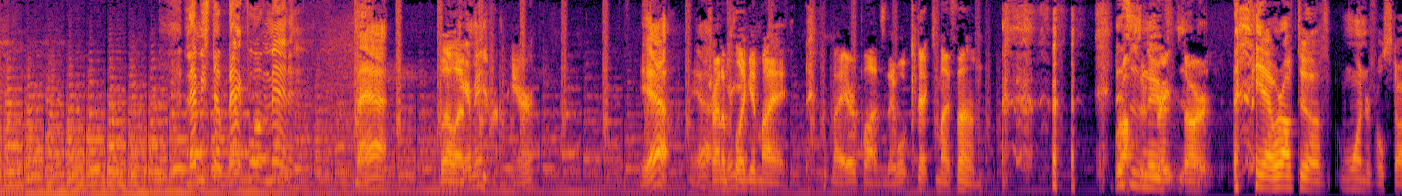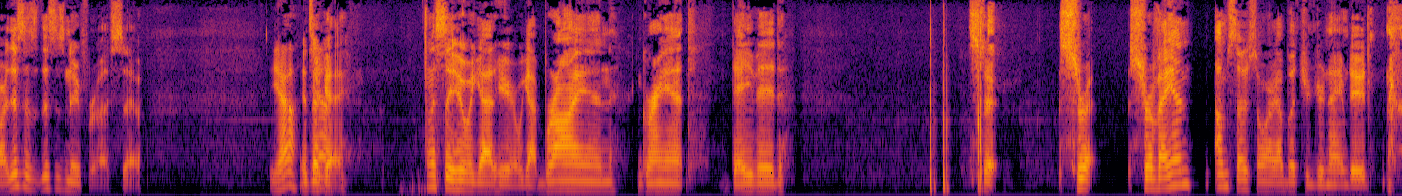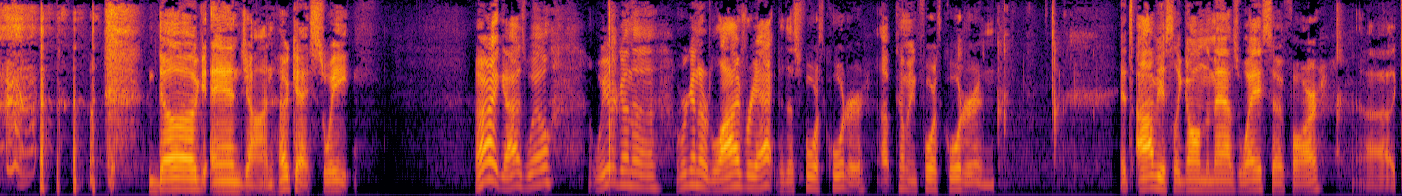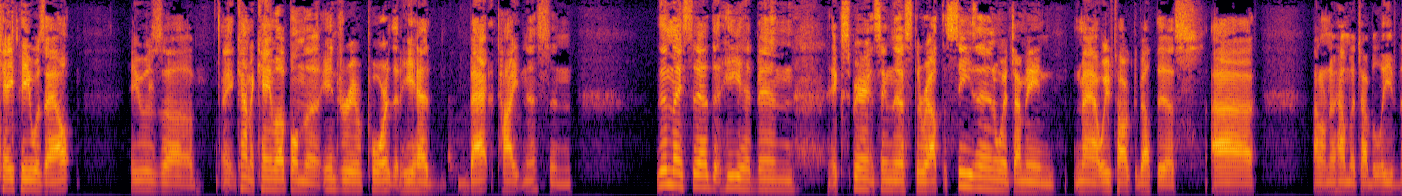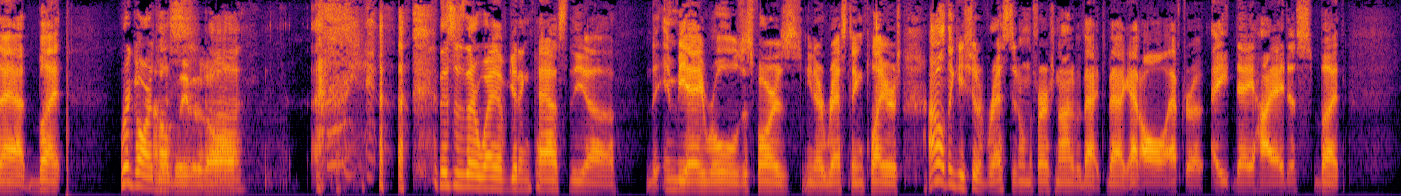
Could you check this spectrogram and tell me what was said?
Let me step back for a minute. Matt. Well, you I'm hear me? here, here. Yeah, yeah. trying to plug you. in my my AirPods. They won't connect to my phone. We're This off is to a new. Great start. yeah, we're off to a wonderful start. This is this is new for us, so Yeah, it's yeah. okay. Let's see who we got here. We got Brian, Grant, David, Sir, Sir, Sravan. I'm so sorry, I butchered your name, dude. Doug and John. Okay, sweet. All right, guys. Well, we're gonna we're gonna live react to this fourth quarter, upcoming fourth quarter, and it's obviously gone the Mavs' way so far. Uh, KP was out. He was. Uh, it kind of came up on the injury report that he had back tightness, and then they said that he had been experiencing this throughout the season. Which I mean, Matt, we've talked about this. I I don't know how much I believe that, but regardless, I don't believe it at all. uh, this is their way of getting past the uh, the NBA rules as far as you know resting players. I don't think he should have rested on the first night of a back to back at all after a eight day hiatus, but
